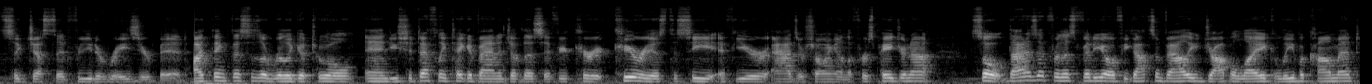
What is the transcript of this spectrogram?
suggested for you to raise your bid. I think this is a really good tool and you should definitely take advantage of this if you're cur curious to see if your ads are showing on the first page or not. So that is it for this video. If you got some value, drop a like, leave a comment.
